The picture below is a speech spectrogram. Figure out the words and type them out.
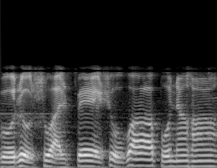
गुरुष्वल्पेषु वा पुनः।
